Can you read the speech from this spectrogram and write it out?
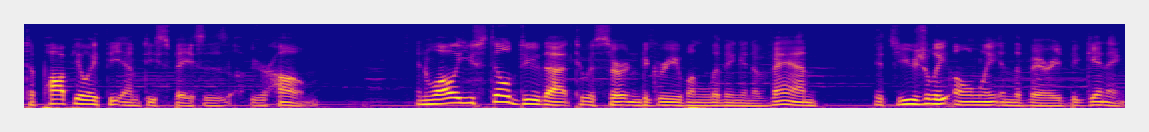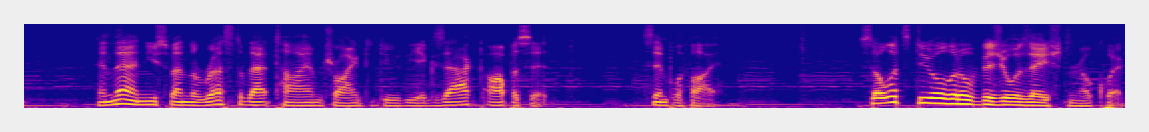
to populate the empty spaces of your home. And while you still do that to a certain degree when living in a van, it's usually only in the very beginning. And then you spend the rest of that time trying to do the exact opposite simplify. So let's do a little visualization real quick.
